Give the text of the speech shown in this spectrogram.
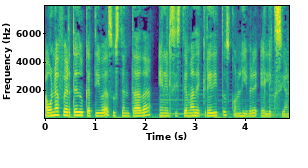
a una oferta educativa sustentada en el sistema de créditos con libre elección.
